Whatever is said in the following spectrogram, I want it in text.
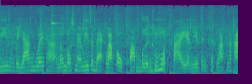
รี่ลงไปย่างด้วยค่ะ แล้วโรสแมรี่จะแบกรับเอาความ burn ทั้งหมดไป อันนี้เป็นเคล็ดลับนะคะ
